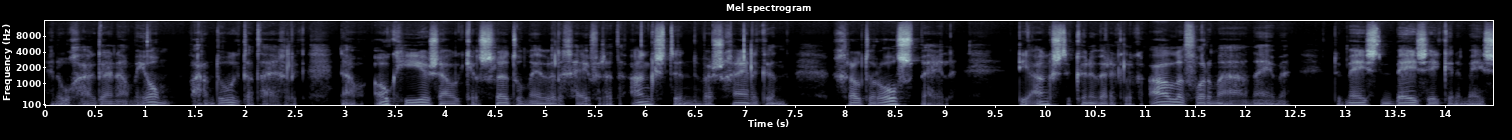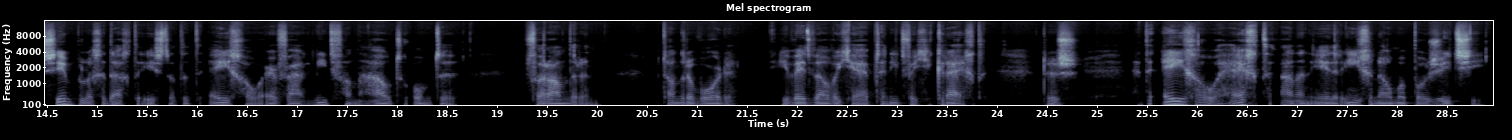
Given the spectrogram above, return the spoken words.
En hoe ga ik daar nou mee om? Waarom doe ik dat eigenlijk? Nou, ook hier zou ik je als sleutel mee willen geven dat angsten waarschijnlijk een grote rol spelen. Die angsten kunnen werkelijk alle vormen aannemen. De meest basic en de meest simpele gedachte is dat het ego er vaak niet van houdt om te veranderen. Met andere woorden, je weet wel wat je hebt en niet wat je krijgt. Dus het ego hecht aan een eerder ingenomen positie.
